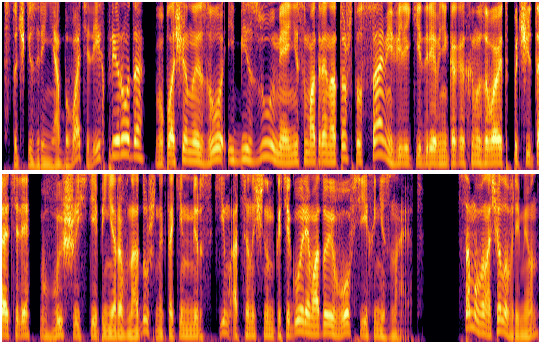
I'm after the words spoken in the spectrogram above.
С точки зрения обывателя, их природа — воплощенное зло и безумие, несмотря на то, что сами великие древние, как их называют почитатели, в высшей степени равнодушны к таким мирским оценочным категориям, а то и вовсе их не знают. С самого начала времен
